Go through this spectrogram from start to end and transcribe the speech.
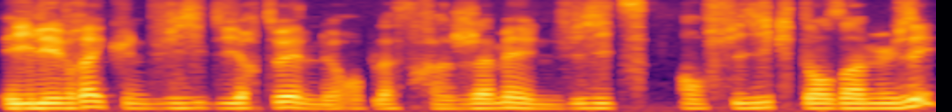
Et il est vrai qu'une visite virtuelle ne remplacera jamais une visite en physique dans un musée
